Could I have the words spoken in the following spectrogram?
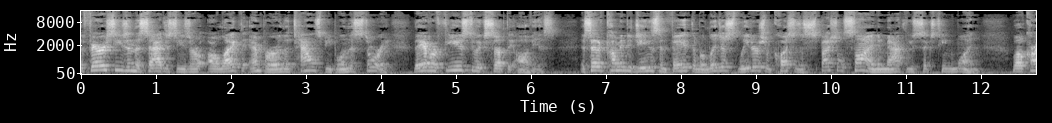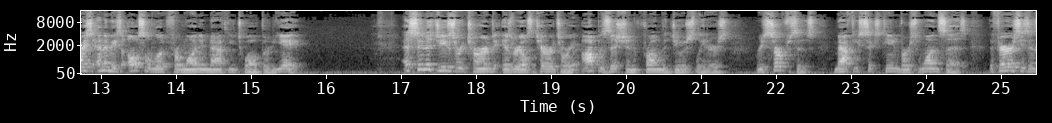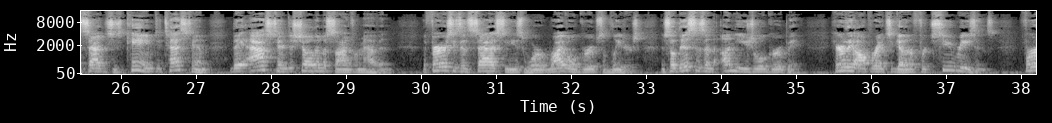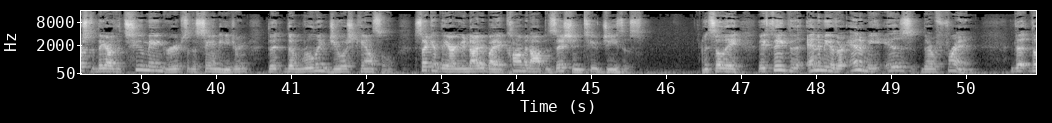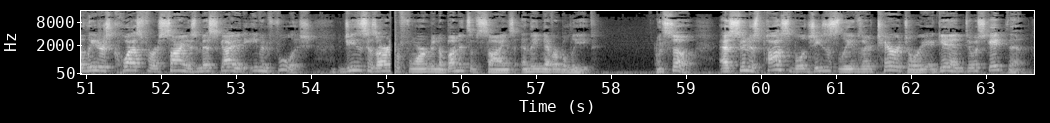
The Pharisees and the Sadducees are, are like the emperor and the townspeople in this story. They have refused to accept the obvious. Instead of coming to Jesus in faith, the religious leaders requested a special sign in Matthew 16:1, while Christ's enemies also looked for one in Matthew 12:38. As soon as Jesus returned to Israel's territory, opposition from the Jewish leaders resurfaces. Matthew 16 verse 1 says, "The Pharisees and Sadducees came to test him. They asked him to show them a sign from heaven." The Pharisees and Sadducees were rival groups of leaders, and so this is an unusual grouping. Here they operate together for two reasons. First, they are the two main groups of the Sanhedrin, the, the ruling Jewish council. Second, they are united by a common opposition to Jesus. And so they, they think that the enemy of their enemy is their friend. The, the leader's quest for a sign is misguided, even foolish. Jesus has already performed an abundance of signs, and they never believed. And so, as soon as possible, Jesus leaves their territory again to escape them.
